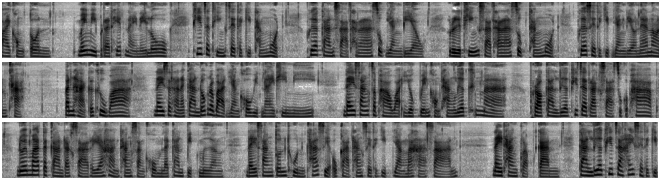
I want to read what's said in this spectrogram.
บายของตน ไม่มีประเทศไหนในโลก ที่จะทิ้งเศรษฐกิจทั้งหมด เพื่อการสาธารณสุขอย่างเดียว หรือทิ้งสาธารณสุขทั้งหมด เพื่อเศรษฐกิจอย่างเดียวแน่นอนค่ะ ปัญหาก็คือว่า ในสถานการณ์โรคระบาดอย่างโควิด -19 นี้ ได้สร้างสภาวะยกเว้นของทางเลือกขึ้นมา เพราะการเลือกที่จะรักษาสุขภาพ ด้วยมาตรการรักษาระยะห่างทางสังคมและการปิดเมือง ได้สร้างต้นทุนค่าเสียโอกาสทางเศรษฐกิจอย่างมหาศาลในทางกลับกัน การเลือกที่จะให้เศรษฐกิจ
